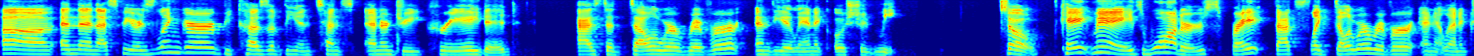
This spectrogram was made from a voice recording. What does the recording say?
Um, and then that spirits linger because of the intense energy created as the Delaware River and the Atlantic Ocean meet. So, Cape May's waters, right? That's like Delaware River and Atlantic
